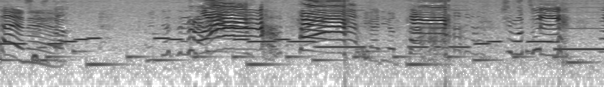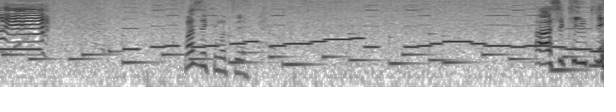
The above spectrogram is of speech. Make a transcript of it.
たいよね。気持ちいい。マジで気持ちいい。足キンキン。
